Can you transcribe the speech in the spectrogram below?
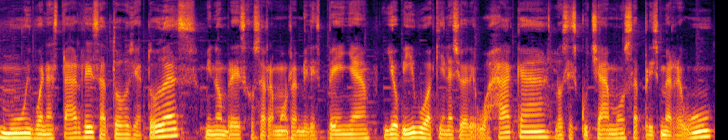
Muy buenas tardes a todos y a todas. Mi nombre es José Ramón Ramírez Peña. Yo vivo aquí en la ciudad de Oaxaca. Los escuchamos a Prisma RU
